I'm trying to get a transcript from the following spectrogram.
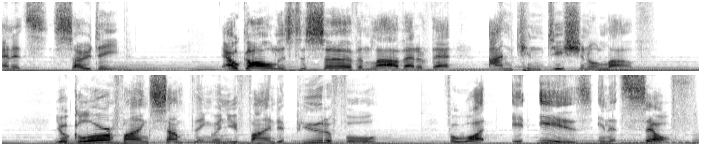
and it's so deep. Our goal is to serve and love out of that unconditional love. You're glorifying something when you find it beautiful for what it is in itself,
